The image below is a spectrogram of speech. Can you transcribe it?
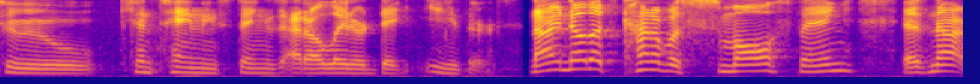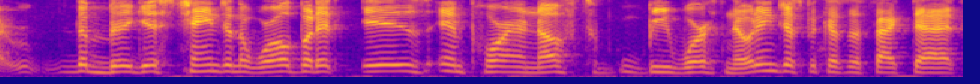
to contain these things at a later date either. Now I know that's kind of a small thing. It's not the biggest change in the world, but it is important enough to be worth noting just because of the fact that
